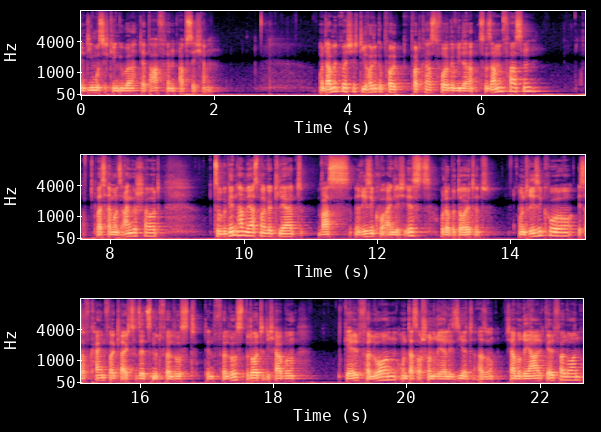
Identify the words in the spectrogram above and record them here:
denn die muss sich gegenüber der BaFin absichern. Und damit möchte ich die heutige Podcast-Folge wieder zusammenfassen. Was haben wir uns angeschaut? Zu Beginn haben wir erstmal geklärt, was Risiko eigentlich ist oder bedeutet. Und Risiko ist auf keinen Fall gleichzusetzen mit Verlust. Denn Verlust bedeutet, ich habe Geld verloren und das auch schon realisiert. Also ich habe real Geld verloren.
